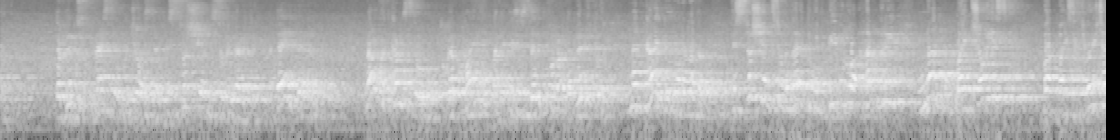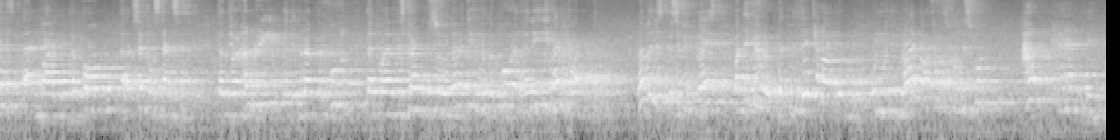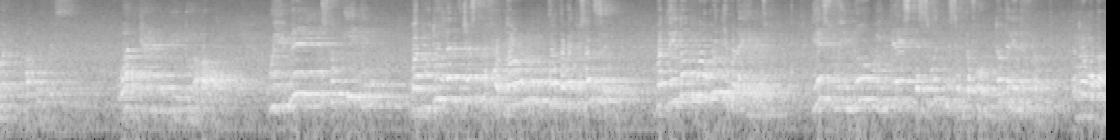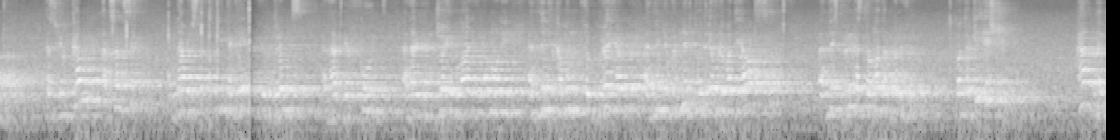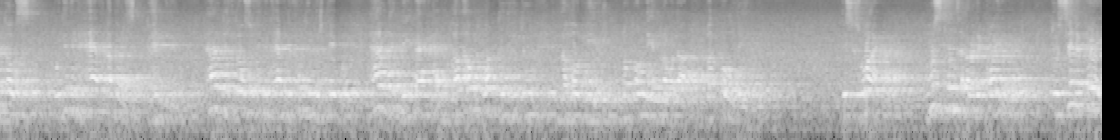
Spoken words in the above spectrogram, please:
The purpose of fasting would show us that this social solidarity, a daily benefit. Now it comes to, to God Almighty, but it is still for the benefit of mankind with one another. This social solidarity with people who are hungry, not by choice, but by situations and by their own uh, circumstances. That they are hungry, that they don't have the food, that we have this kind of solidarity with the poor and the needy worldwide. Not in a specific place, but everywhere. That we think about them when we deprive ourselves from this food. How can we put up with this? What can we do about it? We may stop eating, but we do that just before dawn all the way to sunset. But they don't know when they're going to eat. Yes, we know we taste the sweetness of the food, totally different in Ramadan. As you come at sunset, and now you start to eat again, have your drinks, and have your food, and how you enjoy your life normally, and then you come in for prayer, and then you connect with everybody else, and this brings us to another benefit. But the key issue, how did those who didn't have others to help them, how did those who didn't have the food on their table, how did they act, how, what did they do in the whole year, only in Ramadan, but? This is why Muslims are required to celebrate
